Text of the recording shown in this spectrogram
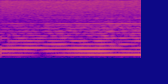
Música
